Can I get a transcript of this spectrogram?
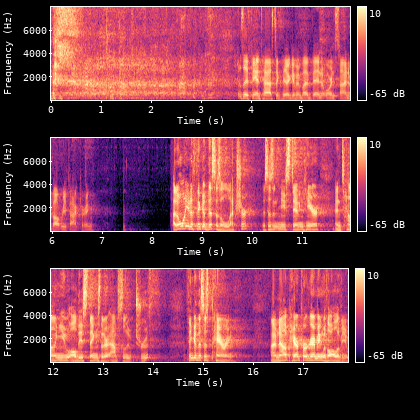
There's a fantastic there given by Ben Orenstein about refactoring. I don't want you to think of this as a lecture. This isn't me standing here and telling you all these things that are absolute truth. Think of this as pairing. I'm now pair programming with all of you.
